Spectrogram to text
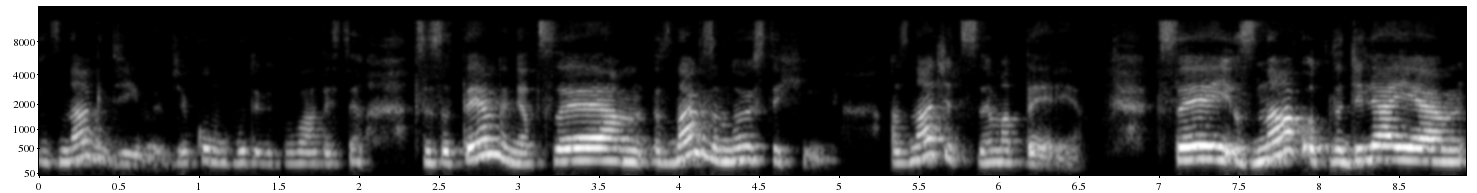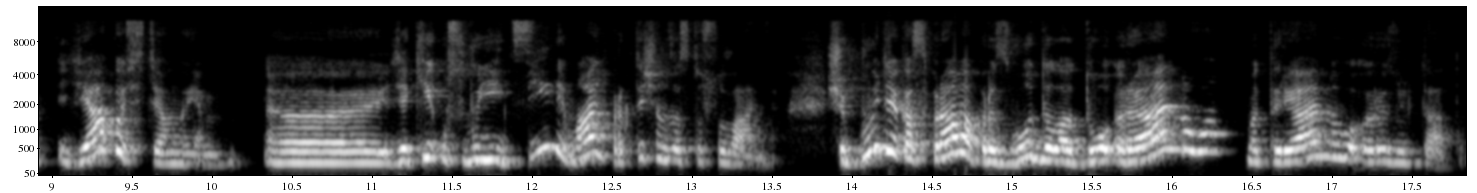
Знак діви, в якому буде відбуватися це затемнення, це знак земної стихії, а значить, це матерія. Цей знак от наділяє якостями, е, які у своїй цілі мають практичне застосування, щоб будь-яка справа призводила до реального матеріального результату.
